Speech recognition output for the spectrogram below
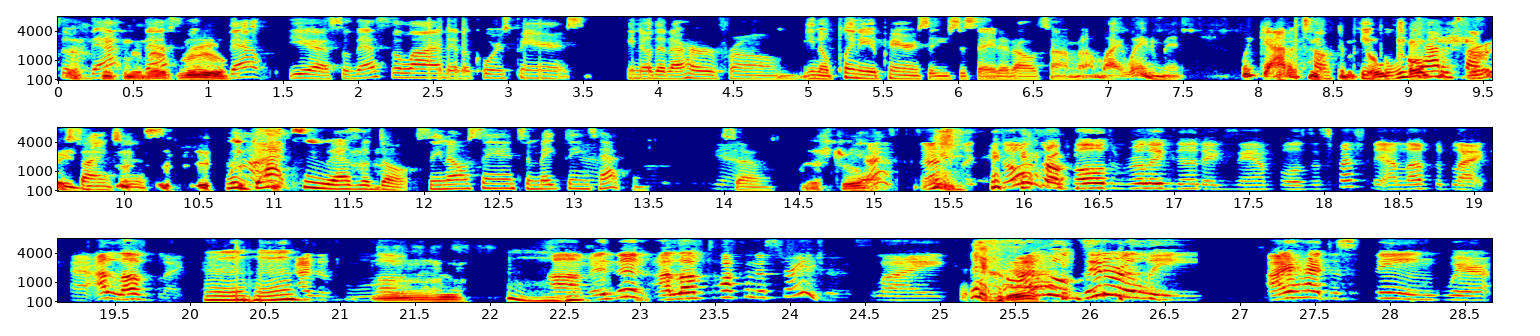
So that That's that's, the- real. that yeah. So that's the lie that of course parents, you know, that I heard from, you know, plenty of parents that used to say that all the time. And I'm like, wait a minute, we got to talk to people. We got to to talk to strangers. strangers. we got to as adults. You know what I'm saying? To make things happen. Yeah. So That's true. Yeah. That's, that's, those are both really good examples. Especially, I love the black cat. I love black cat. mhm. I just love. them. Mhm. Um, and then I love talking to strangers. Like I will literally. I had this thing where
